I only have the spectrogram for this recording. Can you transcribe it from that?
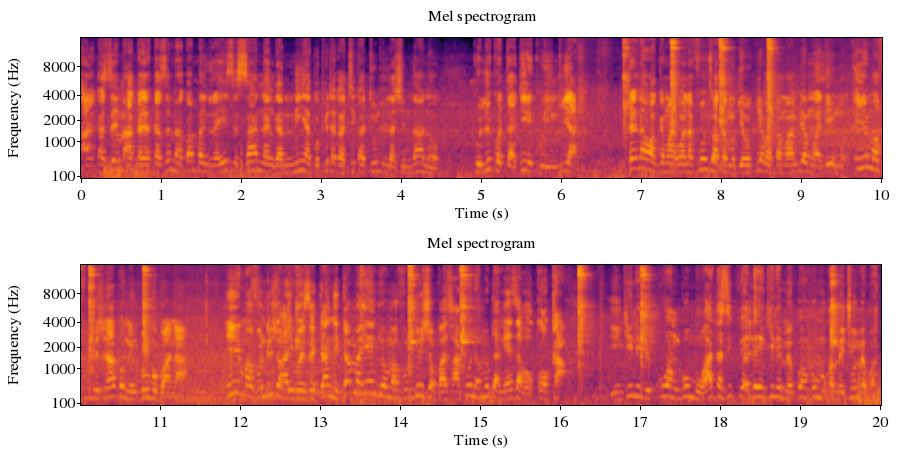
Akasema akasema kwamba ni rahisi sana ngamia kupita katika tundu la shindano kuliko tajiri kuingia. Tena wakama, wanafunzi wakamgeukia wakamwambia mwalimu hii mafundisho yako ni ngumu bwana. Hii mafundisho haiwezekani. Kama yeye ndio mafundisho basi hakuna mtu anaweza okoka injili ilikuwa ngumu. Hata siku ya leo injili imekuwa ngumu kwa mitume bwana.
